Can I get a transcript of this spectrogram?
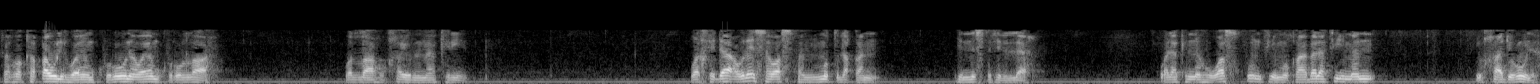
فهو كقوله ويمكرون ويمكر الله والله خير الماكرين. والخداع ليس وصفا مطلقا بالنسبة لله ولكنه وصف في مقابلة من يخادعونه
